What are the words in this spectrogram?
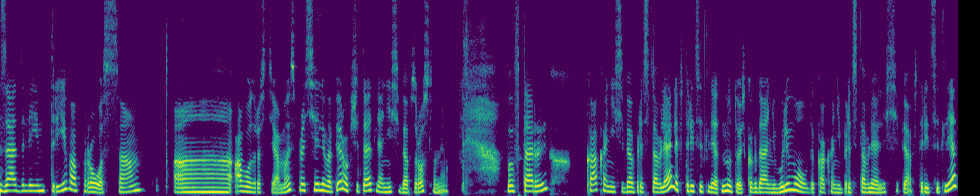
задали им три вопроса а, о возрасте. Мы спросили, во-первых, считают ли они себя взрослыми. Во-вторых, как они себя представляли в 30 лет, ну, то есть, когда они были молоды, как они представляли себя в 30 лет,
